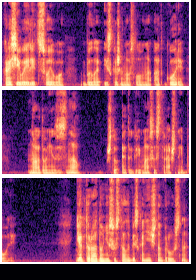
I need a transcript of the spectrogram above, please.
Красивое лицо его было искажено словно от горя, но Адонис знал, что это гримаса страшной боли. Гектору Адонису стало бесконечно грустно.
